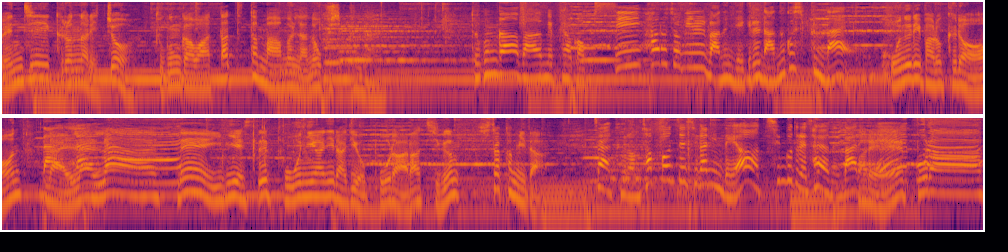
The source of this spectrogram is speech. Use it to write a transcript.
왠지 그런 날 있죠? 누군가와 따뜻한 마음을 나누고 싶은 날. 누군가 마음의 벽 없이 하루 종일 많은 얘기를 나누고 싶은 날 오늘이 바로 그런 랄랄랄. 네, EBS 보니 아니 라디오 보라라 지금 시작합니다. 자 그럼 첫 번째 시간인데요 친구들의 사연을 말해, 말해 보라.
